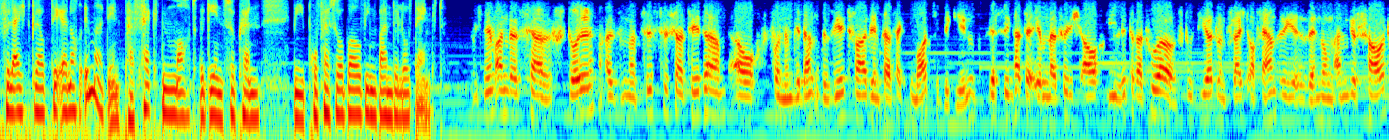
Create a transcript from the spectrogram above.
Vielleicht glaubte er noch immer, den perfekten Mord begehen zu können, wie Professor Bauwin Bandelow denkt. Ich nehme an, dass Herr Stoll als narzisstischer Täter auch von einem Gedanken beseelt war, den perfekten Mord zu begehen. Deswegen hat er eben natürlich auch die Literatur studiert und vielleicht auch Fernsehsendungen angeschaut.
